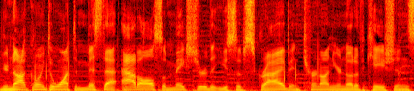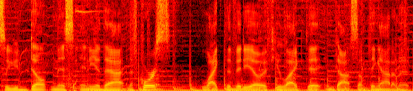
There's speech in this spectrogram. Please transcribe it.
You're not going to want to miss that at all, so make sure that you subscribe and turn on your notifications so you don't miss any of that. And of course, like the video if you liked it and got something out of it.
